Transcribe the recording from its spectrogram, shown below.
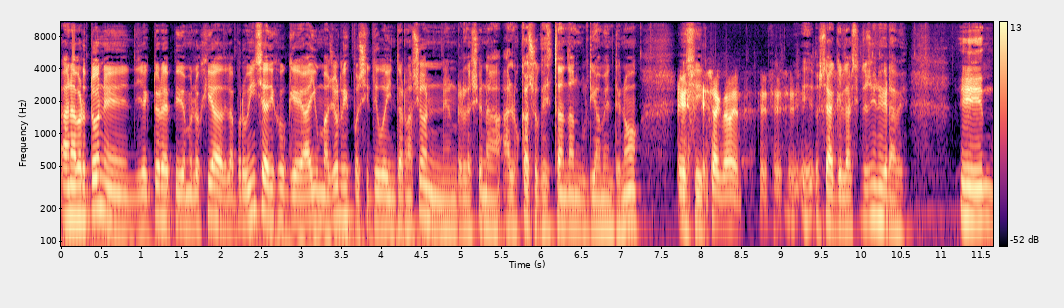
Ana Bertón, directora de epidemiología de la provincia, dijo que hay un mayor dispositivo de internación en relación a, los casos que se están dando últimamente, ¿no? Exactamente. o sea que la situación es grave. Eh,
